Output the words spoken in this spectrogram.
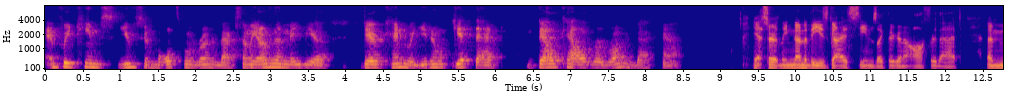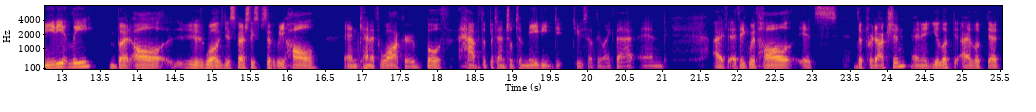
every team's using multiple running backs. I mean, other than maybe a Derrick Henry, you don't get that bell caliber running back now. Yeah, certainly none of these guys seems like they're going to offer that immediately, but all well, especially specifically Hall and Kenneth Walker both have the potential to maybe do, do something like that. And I, th- I, think with Hall, it's the production. And it, you looked, I looked at,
